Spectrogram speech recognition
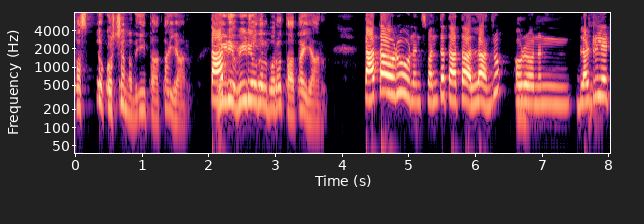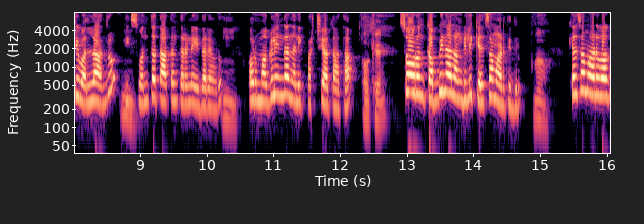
ಫಸ್ಟ್ ಕ್ವಶನ್ ಅದು ಈ ತಾತ ಯಾರು? ತಾತ- ವಿಡಿಯೋ ವಿಡಿಯೋದಲ್ಲಿ ಬರೋ ತಾತ ಯಾರು? ತಾತ ಅವರು ನನ್ನ ಸ್ವಂತ ತಾತ ಅಲ್ಲ ಅಂದ್ರು. ಅವರು ನನ್ನ ಬ್ಲಡ್ ರಿಲೇಟಿವ್ ಅಲ್ಲ ಅಂದ್ರು. ಈಗ ಸ್ವಂತ ತಾತನ್ ತರನೇ ಇದ್ದಾರೆ ಅವರು. ಹ್ಮ್. ಅವ್ರ ಮಗಳಿಂದ ನನಗೆ ಪರಿಚಯ ತಾತ. ಓಕೆ ಸೊ ಅವ್ರೊಂದು ಕಬ್ಬಿನ ಅಂಗಡಿಲಿ ಕೆಲಸ ಮಾಡ್ತಿದ್ರು. ಹಾ. ಕೆಲಸ ಮಾಡುವಾಗ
